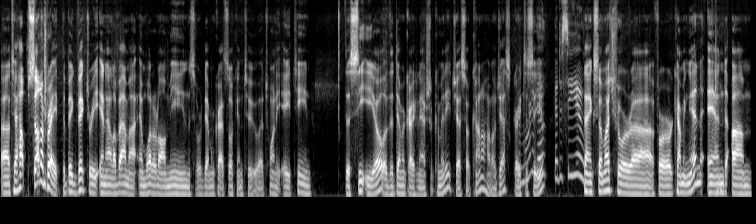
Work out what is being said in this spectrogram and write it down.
uh, to help celebrate the big victory in Alabama and what it all means for Democrats looking to uh, 2018. The CEO of the Democratic National Committee, Jess O'Connell. Hello, Jess. Great Good to see Bill. you. Good to see you. Thanks so much for uh, for coming in. And um,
